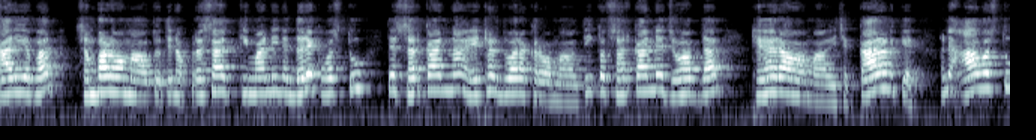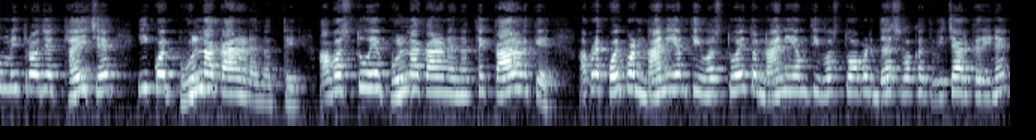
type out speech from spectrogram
કાર્યભાર સંભાળવામાં આવતો, તેના પ્રસાદથી માંડીને દરેક વસ્તુ તે સરકારના હેઠળ દ્વારા કરવામાં આવતી. તો સરકારને જવાબદાર ઠેરાવવામાં આવી છે. કારણ કે અને આ વસ્તુ મિત્રો જે થઈ છે એ કોઈ ભૂલના કારણે નથી થઈ. આ વસ્તુ એ ભૂલના કારણે નથી થઈ. કારણ કે આપણે કોઈ પણ નાની અમથી વસ્તુ હોય તો નાની અમથી વસ્તુ આપણે દસ વખત વિચાર કરીને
